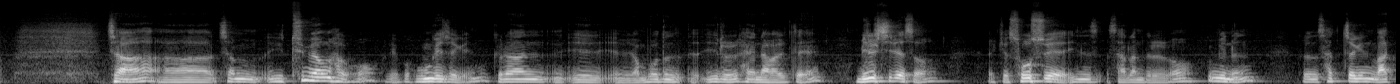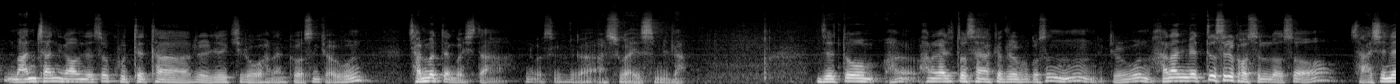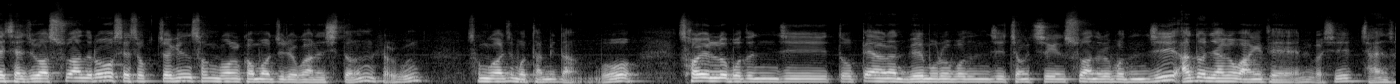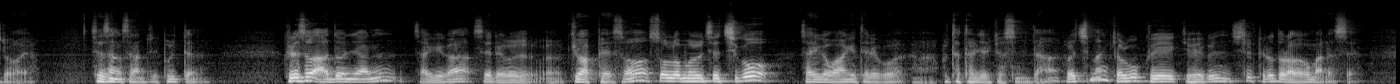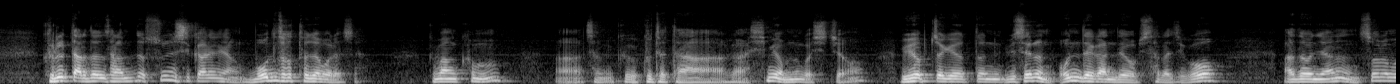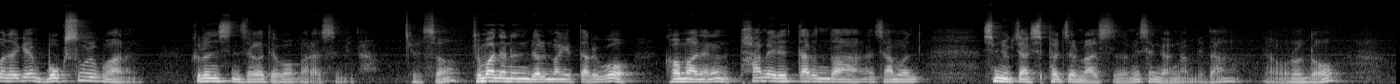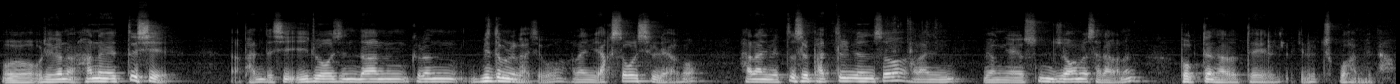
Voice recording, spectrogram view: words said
자, 아, 참 투명하고 그리고 공개적인 그러한 모든 일을 해 나갈 때 밀실에서 이렇게 소수의 사람들로 꾸미는 그런 사적인 만찬 가운데서 구테타를 일으키려고 하는 그것은 결국은 잘못된 것이다 하는 것을 우리가 알 수가 있습니다. 이제 또 한 가지 또 생각해 볼 것은 결국은 하나님의 뜻을 거슬러서 자신의 재주와 수완으로 세속적인 성공을 거머쥐려고 하는 시도는 결국은 성공하지 못합니다. 뭐 서열로 보든지 또 빼어난 외모로 보든지 정치적인 수완으로 보든지 아도니아가 왕이 되는 것이 자연스러워요. 세상 사람들이 볼 때는. 그래서 아도니아는 자기가 세력을 어, 규합해서 솔로몬을 제치고 자기가 왕이 되려고 어, 일으켰습니다. 그렇지만 결국 그의 계획은 실패로 돌아가고 말았어요. 그를 따르던 사람들 순식간에 그냥 게 흩어져 버렸어요. 그만큼 어, 참그 구테타가 힘이 없는 것이죠. 위협적이었던 위세는 온데간데 없이 사라지고 아도니아는 솔로몬에게 목숨을 구하는 그런 신세가 되고 말았습니다. 그래서 교만에는 멸망이 따르고 거만에는 파멸이 따른다 하는 잠언 16장 18절 말씀이 생각납니다. 오늘도 어, 우리가 하나님의 뜻이 반드시 이루어진다는 그런 믿음을 가지고 하나님의 약속을 신뢰하고 하나님의 뜻을 받들면서 하나님 명령에 순종하며 살아가는 복된 하루 되기를 축복합니다.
